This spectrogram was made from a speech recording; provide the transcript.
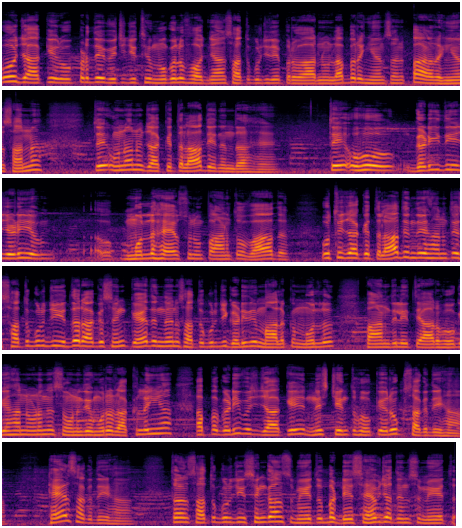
ਉਹ ਜਾ ਕੇ ਰੋਪੜ ਦੇ ਵਿੱਚ ਜਿੱਥੇ ਮੁਗਲ ਫੌਜਾਂ ਸਤਿਗੁਰੂ ਜੀ ਦੇ ਪਰਿਵਾਰ ਨੂੰ ਲੱਭ ਰਹੀਆਂ ਸਨ, ਭਾਲ ਰਹੀਆਂ ਸਨ ਤੇ ਉਹਨਾਂ ਨੂੰ ਜਾ ਕੇ ਤਲਾਹ ਦੇ ਦਿੰਦਾ ਹੈ। ਤੇ ਉਹ ਗੜੀ ਦੀ ਜਿਹੜੀ ਮੁੱਲ ਹੈ ਉਸ ਨੂੰ ਪਾਣ ਤੋਂ ਬਾਅਦ ਉੱਥੇ ਜਾ ਕੇ ਤਲਾਹ ਦਿੰਦੇ ਹਨ ਤੇ ਸਤਿਗੁਰੂ ਜੀ ਇੱਧਰ ਆ ਕੇ ਸਿੰਘ ਕਹਿ ਦਿੰਦੇ ਨੇ ਸਤਿਗੁਰੂ ਜੀ ਗੜੀ ਦੇ ਮਾਲਕ ਮੁੱਲ ਪਾਣ ਦੇ ਲਈ ਤਿਆਰ ਹੋ ਗਏ ਹਨ, ਉਹਨਾਂ ਨੇ ਸੋਨੇ ਦੀ ਉਮਰ ਰੱਖ ਲਈਆਂ ਆਪਾਂ ਗੜੀ ਵਿੱਚ ਜਾ ਕੇ ਨਿਸ਼ਚਿੰਤ ਹੋ ਕੇ ਰੁਕ ਸਕਦੇ ਹਾਂ, ਠਹਿਰ ਸਕਦੇ ਹਾਂ। ਤਾਂ ਸਤਿਗੁਰੂ ਜੀ ਸਿੰਘਾਂ ਸਮੇਤ, ਵੱਡੇ ਸਾਹਿਬਜ਼ਾਦਿਆਂ ਸਮੇਤ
